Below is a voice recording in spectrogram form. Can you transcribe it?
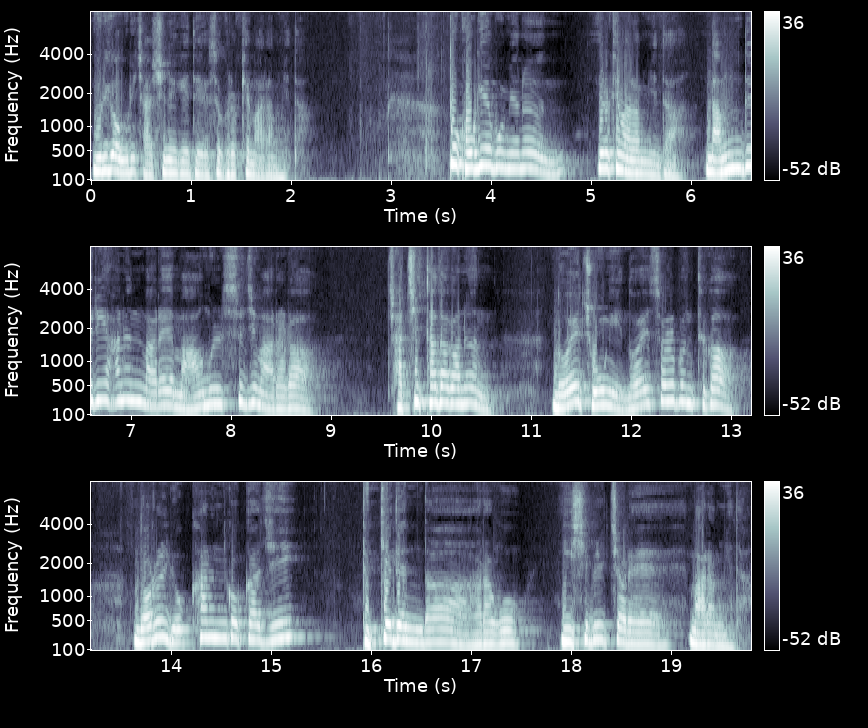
우리가 우리 자신에게 대해서 그렇게 말합니다. 또 거기에 보면은 이렇게 말합니다. 남들이 하는 말에 마음을 쓰지 말아라. 자칫하다가는 너의 종이, 너의 서번트가 너를 욕하는 것까지 듣게 된다. 라고 21절에 말합니다.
